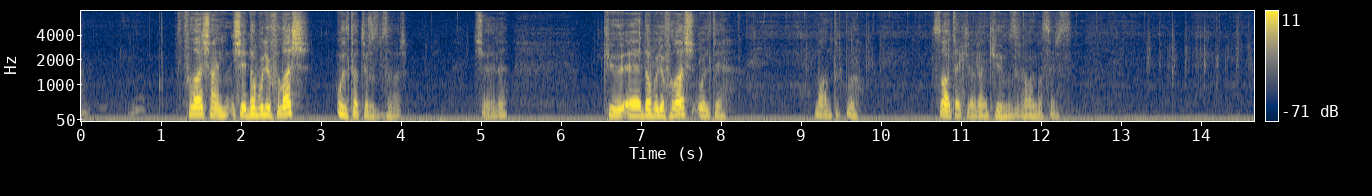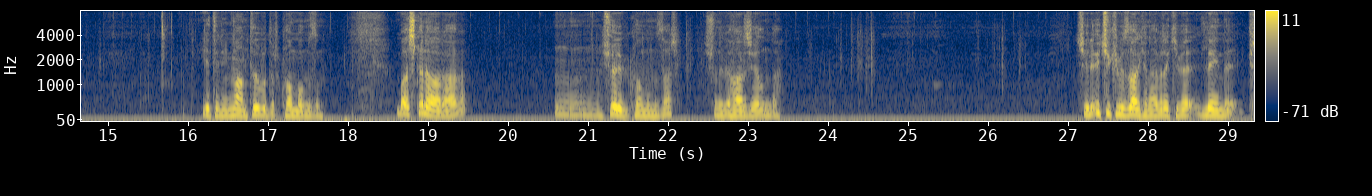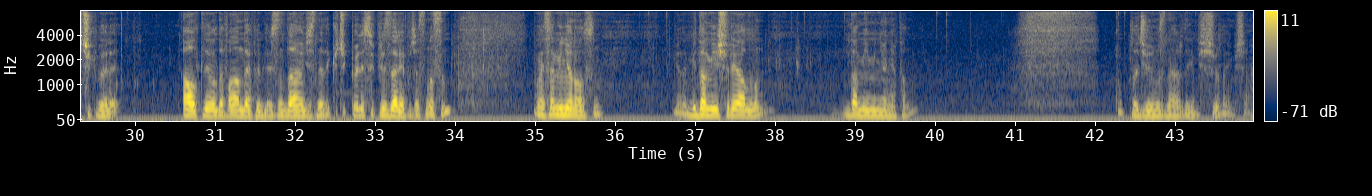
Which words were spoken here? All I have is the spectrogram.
flash hani şey W flash ulti atıyoruz bu sefer. Şöyle. QE W flash ulti. Mantık bu. Sonra tekrardan Q'muzu falan basarız. Yeteneğin mantığı budur kombomuzun. Başka ne var abi? Hmm, şöyle bir kombomuz var. Şunu bir harcayalım da. Şöyle 3 yükümüz varken abi rakibe lane'de küçük böyle alt level'da falan da yapabilirsiniz. Daha öncesinde de küçük böyle sürprizler yapacağız. Nasıl? Mesela minyon olsun. Ya da bir dummy'yi şuraya alalım. Dummy'yi minyon yapalım. Kuplacığımız neredeymiş? Şuradaymış ha.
